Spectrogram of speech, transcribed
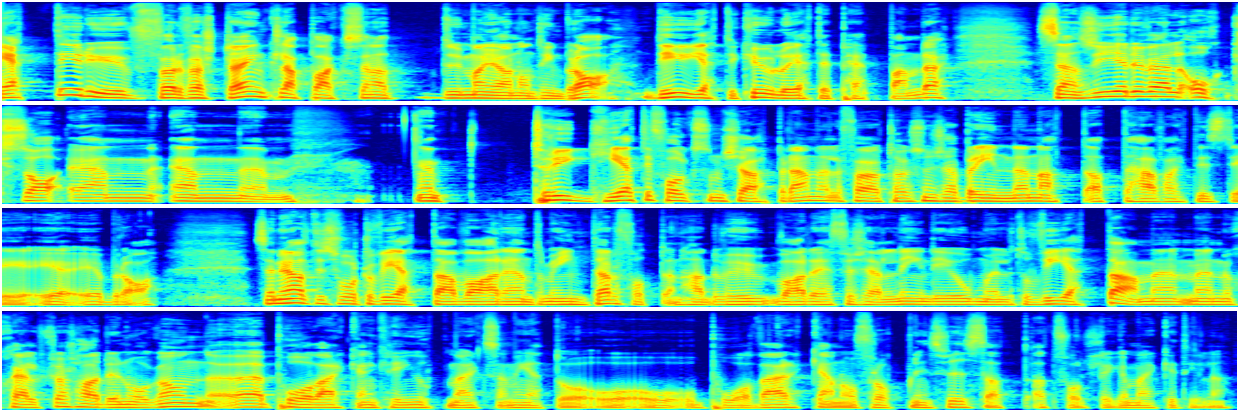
ett är det ju för det första en klapp på axeln att man gör någonting bra. Det är ju jättekul och jättepeppande. Sen så ger det väl också en, en, en trygghet till folk som köper den eller företag som köper in den att, att det här faktiskt är, är, är bra. Sen är det alltid svårt att veta vad hade hänt om jag inte hade fått den. Hade vad hade försäljning? Det är omöjligt att veta, men, men självklart har det någon eh, påverkan kring uppmärksamhet och, och, och påverkan och förhoppningsvis att, att folk lägger märke till den.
